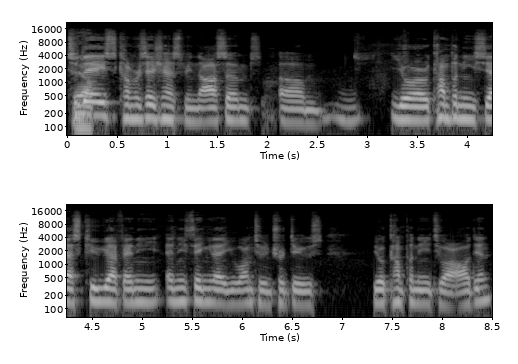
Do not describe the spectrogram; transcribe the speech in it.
today's yeah. conversation has been awesome. Um, your company CSQ, you have any anything that you want to introduce your company to our audience?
